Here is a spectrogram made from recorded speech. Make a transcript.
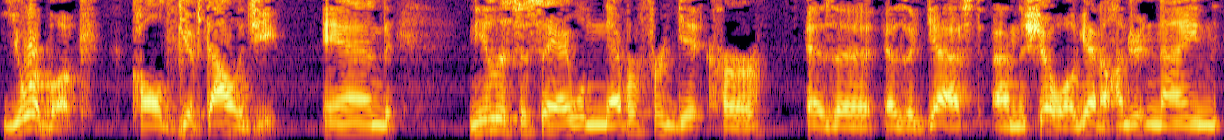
your book, called Giftology. And needless to say, I will never forget her as a as a guest on the show. Well, again, 109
